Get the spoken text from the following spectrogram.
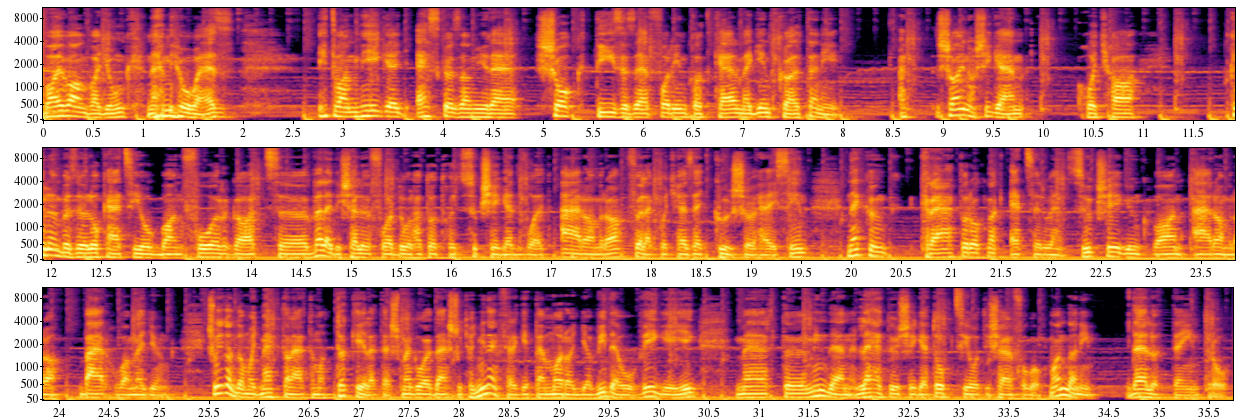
Bajban vagyunk, nem jó ez. Itt van még egy eszköz, amire sok tízezer forintot kell megint költeni. Hát sajnos igen, hogyha különböző lokációkban forgatsz, veled is előfordulhatott, hogy szükséged volt áramra, főleg, hogyha ez egy külső helyszín. Nekünk kreátoroknak egyszerűen szükségünk van áramra, bárhova megyünk. És úgy gondolom, hogy megtaláltam a tökéletes megoldást, úgyhogy mindenféleképpen maradja a videó végéig, mert minden lehetőséget, opciót is el fogok mondani, de előtte intro.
